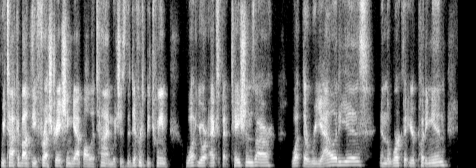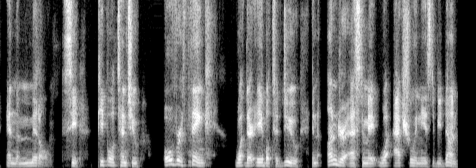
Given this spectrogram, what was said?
We talk about the frustration gap all the time, which is the difference between what your expectations are, what the reality is, and the work that you're putting in, and the middle. See, people tend to overthink what they're able to do and underestimate what actually needs to be done.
